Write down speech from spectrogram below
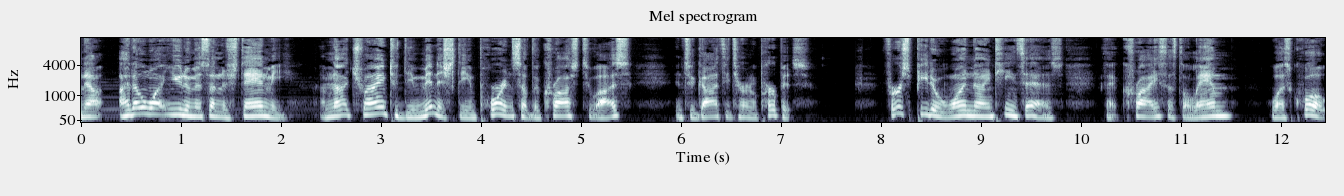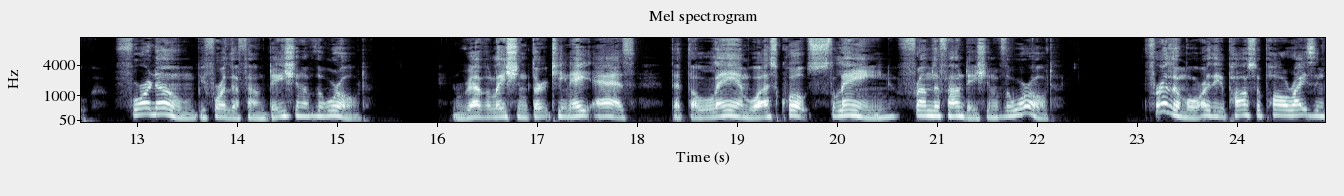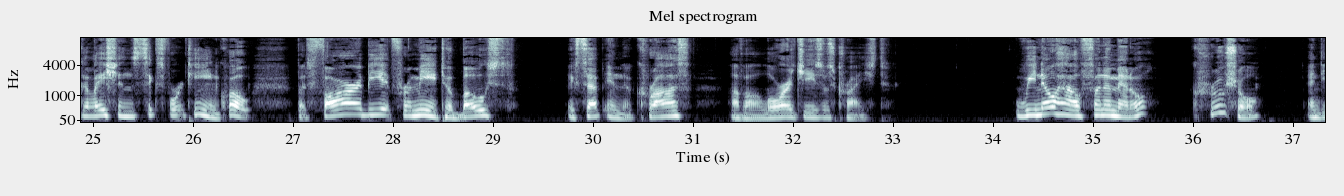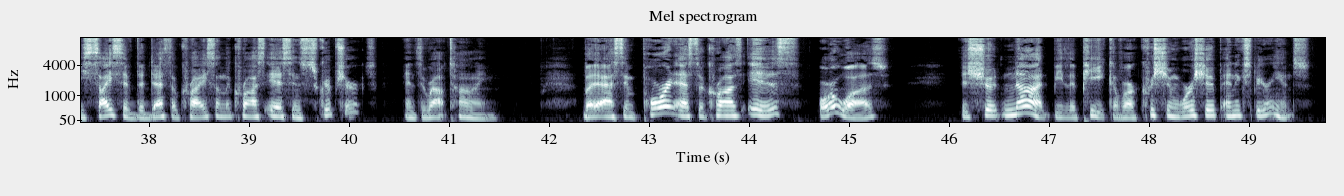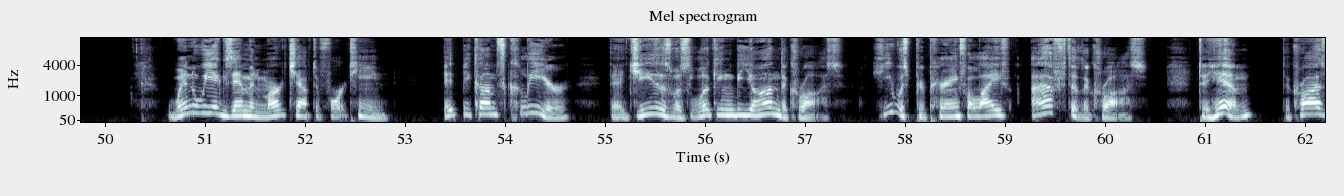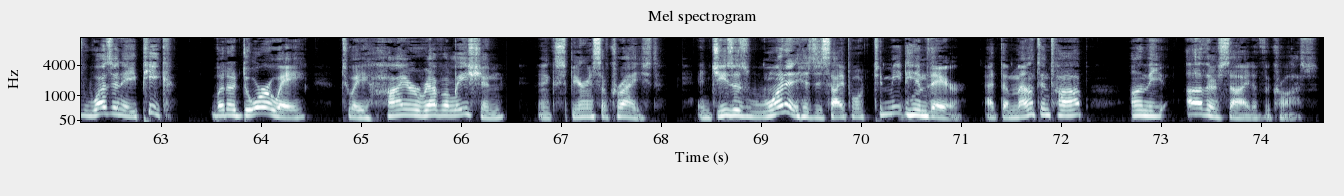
Now, I don't want you to misunderstand me. I'm not trying to diminish the importance of the cross to us and to God's eternal purpose. 1 Peter 1:19 says that Christ as the lamb was quote foreknown before the foundation of the world. And Revelation 13:8 adds that the lamb was quote slain from the foundation of the world. Furthermore, the apostle Paul writes in Galatians 6:14, quote, "But far be it from me to boast except in the cross of our Lord Jesus Christ. We know how fundamental, crucial, and decisive the death of Christ on the cross is in Scripture and throughout time. But as important as the cross is, or was, it should not be the peak of our Christian worship and experience. When we examine Mark chapter 14, it becomes clear that Jesus was looking beyond the cross he was preparing for life after the cross. To him, the cross wasn't a peak, but a doorway to a higher revelation and experience of Christ. And Jesus wanted his disciple to meet him there at the mountaintop on the other side of the cross.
